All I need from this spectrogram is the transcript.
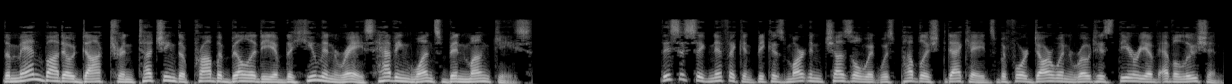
the Monboddo doctrine touching the probability of the human race having once been monkeys. This is significant because Martin Chuzzlewit was published decades before Darwin wrote his theory of evolution.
